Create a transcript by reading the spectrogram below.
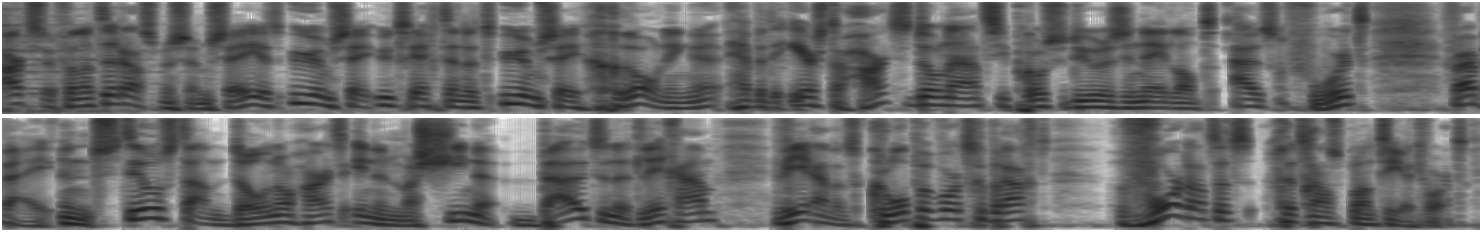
Artsen van het Erasmus MC, het UMC Utrecht en het UMC Groningen hebben de eerste hartdonatieprocedures in Nederland uitgevoerd. Waarbij een stilstaand donorhart in een machine buiten het lichaam weer aan het kloppen wordt gebracht voordat het getransplanteerd wordt.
